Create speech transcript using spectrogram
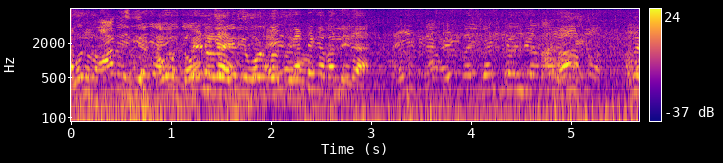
ಒಂದು ಆನೆ ಇದೆಯಾ ಟೌನ್ ಟೌನ್ ಗಂಟೆಗೆ ಬಂದಿದೆ. ಆನೆ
